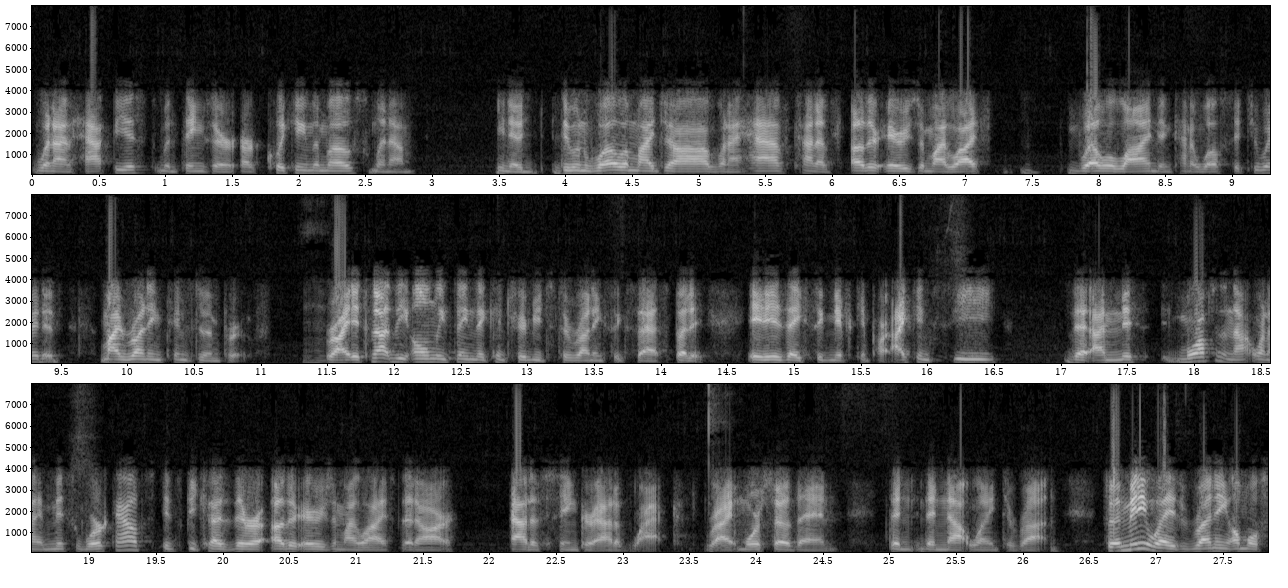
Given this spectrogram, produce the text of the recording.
when I'm happiest, when things are, are clicking the most, when I'm, you know, doing well in my job, when I have kind of other areas of my life well aligned and kind of well situated, my running tends to improve. Mm-hmm. Right? It's not the only thing that contributes to running success, but it, it is a significant part. I can see that I miss more often than not when I miss workouts, it's because there are other areas of my life that are out of sync or out of whack, right? More so than than than not wanting to run. So in many ways, running almost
